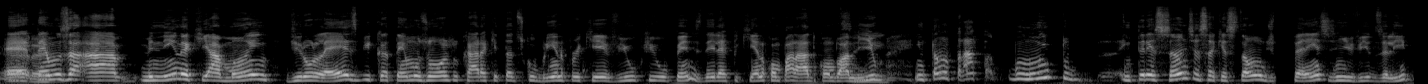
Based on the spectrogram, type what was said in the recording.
É, temos a, a, menina que a mãe virou lésbica. Temos um outro cara que tá descobrindo porque viu que o pênis dele é pequeno comparado com o do amigo. Sim. Então trata muito interessante essa questão de diferenças de indivíduos ali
